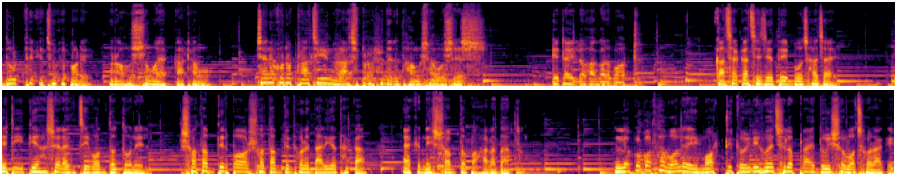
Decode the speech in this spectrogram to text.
দূর থেকে চোখে পড়ে রহস্যময় এক কাঠামো, যেন কোনো প্রাচীন রাজপ্রাসাদের ধ্বংসাবশেষ। এটাই লোহাগড় মঠ। কাছাকাছি যেতে বোঝা যায় এটি ইতিহাসের এক জীবন্ত দলিল, শতাব্দীর পর শতাব্দী ধরে দাঁড়িয়ে থাকা এক নিঃশব্দ পাহারাদার। লোককথা বলে এই মঠটি তৈরি হয়েছিল প্রায় দুইশো বছর আগে,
